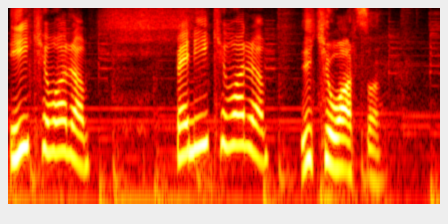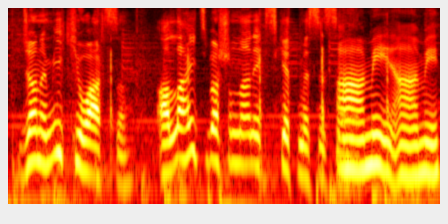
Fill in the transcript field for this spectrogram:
İyi ki varım. Ben iyi ki varım. İyi ki varsın. Canım iyi ki varsın. Allah hiç başımdan eksik etmesin seni. Amin amin.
